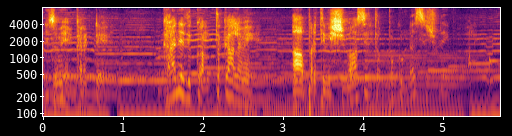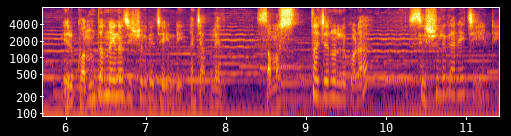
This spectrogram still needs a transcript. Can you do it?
నిజమే కరెక్టే. కానీ అది కొంతకాలమే. ఆ ప్రతి విశ్వాసి తప్పకుండా శిష్యుడైపోవాలి. మీరు కొందరినైనా శిష్యులుగా చేయండి అని చెప్పలేదు. సమస్త జనుల్ని కూడా శిష్యులుగానే చేయండి.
